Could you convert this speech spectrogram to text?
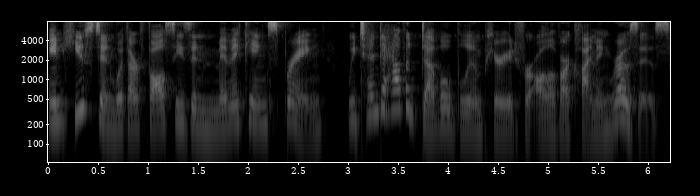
In Houston, with our fall season mimicking spring, we tend to have a double bloom period for all of our climbing roses.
